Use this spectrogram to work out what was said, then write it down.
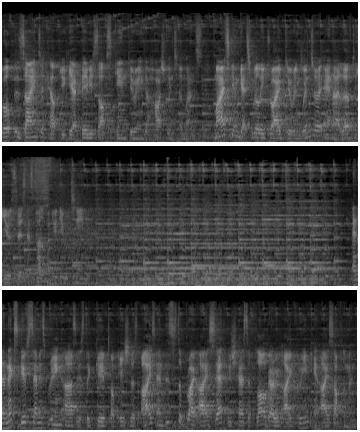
both designed to help you get baby soft skin during the harsh winter months. My skin gets really dry during winter and I love to use this as part of my beauty routine. And the next gift Sam is bringing us is the gift of Ageless Eyes and this is the Bright Eye set which has the Flowerberry Eye Cream and Eye Supplement.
